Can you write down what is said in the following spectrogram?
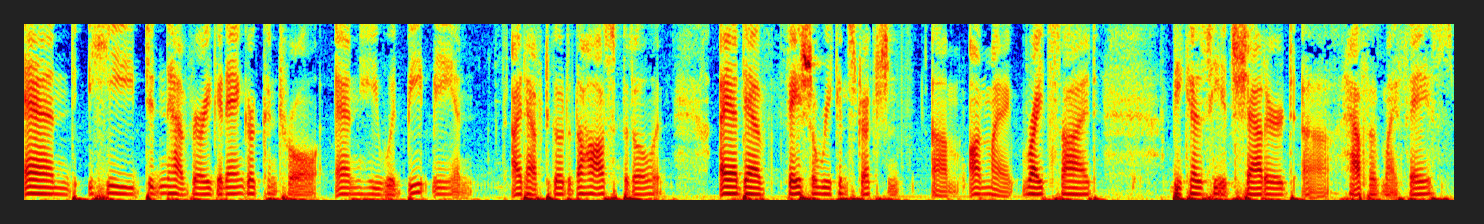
and he didn't have very good anger control and he would beat me and I'd have to go to the hospital and I had to have facial reconstruction um, on my right side because he had shattered uh, half of my face.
